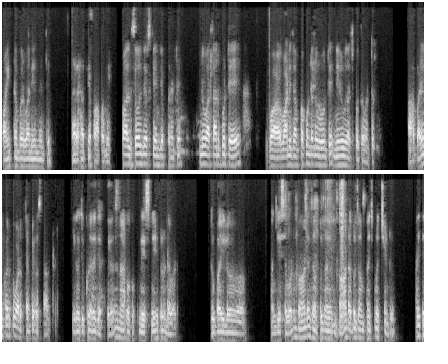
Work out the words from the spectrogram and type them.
పాయింట్ నెంబర్ వన్ ఏంటంటే నరహత్య పాపమే. వాళ్ళు సోల్జర్స్కి ఏం చెప్తారంటే నువ్వు అట్లా అనుకుంటే వాడిని చంపకుండా నువ్వు ఉంటే నేను చచ్చిపోతావు అంటారు. ఆ భయం కొరకు వాడు చంపేసి వస్తా ఉంటాడు. ఈ రోజు కూడా అదే చెప్తారు కదా నాకు ఒక స్నేహితుడు ఉండేవాడు. దుబాయ్లో పనిచేసేవాడు బాగా డబ్బులు బాగా డబ్బులు సంపాదించుకుని వచ్చిండు. అయితే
